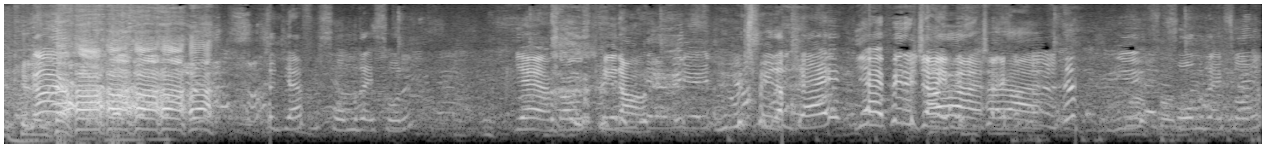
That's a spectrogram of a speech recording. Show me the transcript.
I'm kidding. So do you have your formal date sorted? Yeah, I'm going with Peter. Which Peter? Jay? Yeah, Peter J. Alright, Peter J. alright. You, formal date sorted?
